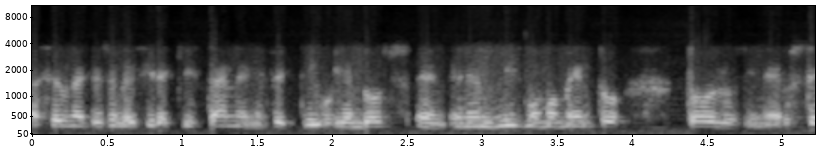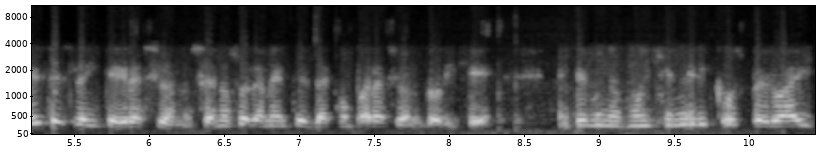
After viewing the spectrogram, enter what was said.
hacer una cuestión de decir aquí están en efectivo y en dos en, el mismo momento todos los dineros. Esta es la integración, o sea, no solamente es la comparación, lo dije en términos muy genéricos, pero hay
